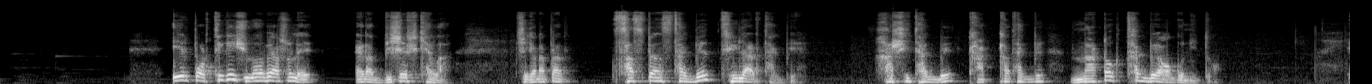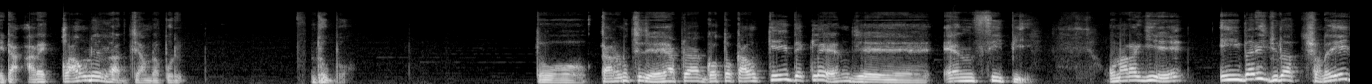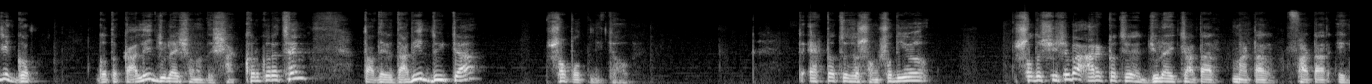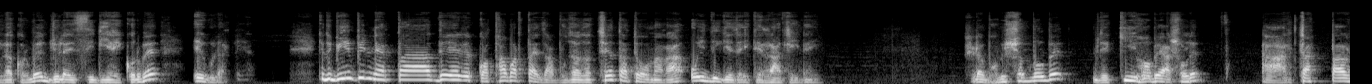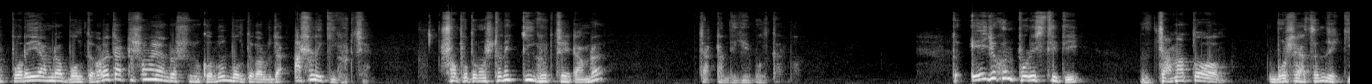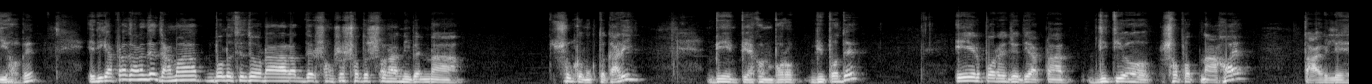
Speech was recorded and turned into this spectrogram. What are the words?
এরপর থেকেই শুরু হবে আসলে একটা বিশেষ খেলা। সেখানে আপনার সাসপেন্স থাকবে, থ্রিলার থাকবে, হাসি থাকবে, ঠাট্টা থাকবে, নাটক থাকবে অগণিত। এটা আরেক ক্লাউনের রাজ্যে আমরা ঢুকব। তো কারণ হচ্ছে যে, আপনারা গতকালকেই দেখলেন যে এনসিপি ওনারা গিয়ে এইবারই জুলাই সনদ এই যে গতকালই জুলাই সনদে স্বাক্ষর করেছেন, তাদের দাবি দুইটা শপথ নিতে হবে। তো একটা হচ্ছে যে সংসদীয় সদস্য হিসেবে, আরেকটা হচ্ছে জুলাই চাটার, মাটার, ফাটার, এগুলা করবে, জুলাই সিডিআই করবে এগুলা নিয়ে কিন্তু বিএনপির নেতাদের কথাবার্তায় যা বোঝা যাচ্ছে, তাতে ওনারা ওই দিকে যাইতে রাজি নেই। সেটা ভবিষ্যৎ বলবে যে কি হবে আসলে। আর চারটার পরেই আমরা বলতে পারব, চারটার সময় আমরা শুরু করব, বলতে পারব যে আসলে কি ঘটছে। শপথ অনুষ্ঠানে কি ঘটছে এটা আমরা চারটার দিকেই বলতে পারব। তো এই যখন পরিস্থিতি জামাতও বসে আছেন যে কি হবে। এদিকে আপনারা জানেন যে জামাত বলেছে যে ওনাদের সংসদ সদস্যরা নিবেন না। শুল্কমুক্ত গাড়ি বিএনপি এখন বড় বিপদে। এরপরে যদি আপনার দ্বিতীয় শপথ না হয়, তাহলে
